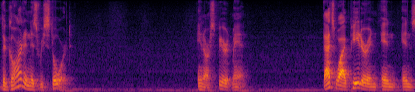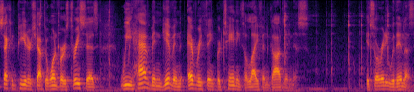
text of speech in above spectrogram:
the garden is restored in our spirit man. That's why Peter in, in, in 2 Peter chapter 1, verse 3 says, We have been given everything pertaining to life and godliness. It's already within us.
